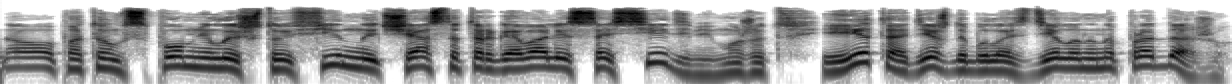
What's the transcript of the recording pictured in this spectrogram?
Но потом вспомнилось, что финны часто торговали с соседями, может, и эта одежда была сделана на продажу.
